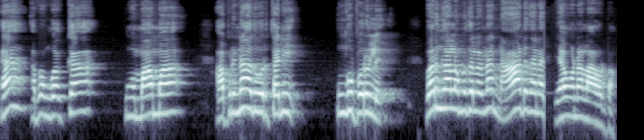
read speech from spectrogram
அப்போ உங்கள் அக்கா உங்கள் மாமா அப்படின்னா அது ஒரு தனி உங்கள் பொருள். வருங்கால முதல்வர்னா நாடு தானே ஒன்றாலும் ஆகட்டும்.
